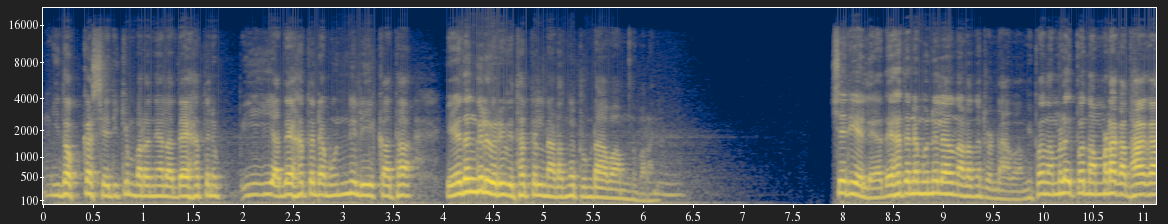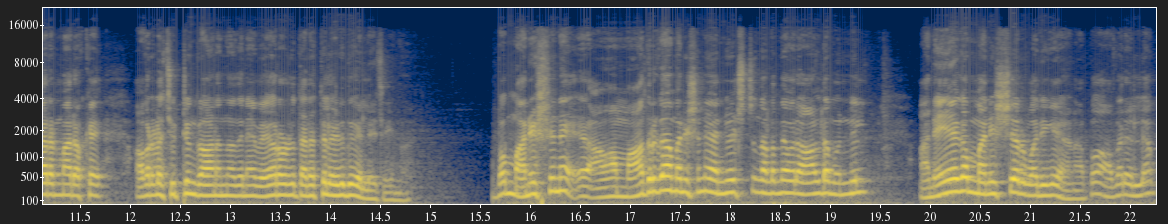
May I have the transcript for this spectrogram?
ഇതൊക്കെ ശരിക്കും പറഞ്ഞാൽ അദ്ദേഹത്തിന് ഈ അദ്ദേഹത്തിന്റെ മുന്നിൽ ഈ കഥ ഏതെങ്കിലും ഒരു വിധത്തിൽ നടന്നിട്ടുണ്ടാവാം എന്ന് പറഞ്ഞു. ശരിയല്ലേ? അദ്ദേഹത്തിന്റെ മുന്നിൽ അത് നടന്നിട്ടുണ്ടാവാം. ഇപ്പോൾ നമ്മൾ ഇപ്പോൾ നമ്മുടെ കഥാകാരന്മാരൊക്കെ അവരുടെ ചുറ്റും കാണുന്നതിനെ വേറൊരു തരത്തിൽ എഴുതുകയല്ലേ ചെയ്യുന്നത്? അപ്പം മനുഷ്യനെ ആ മാതൃകാ മനുഷ്യനെ അന്വേഷിച്ച് നടന്ന ഒരാളുടെ മുന്നിൽ അനേകം മനുഷ്യർ വരികയാണ്. അപ്പോൾ അവരെല്ലാം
